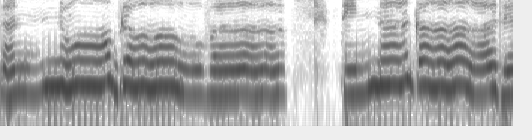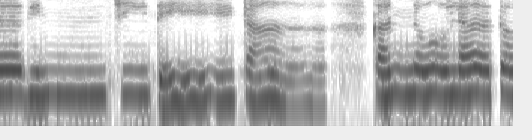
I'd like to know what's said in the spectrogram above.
నన్ను బ్రోవ. తిన్నగారగించితేట కన్నులతో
